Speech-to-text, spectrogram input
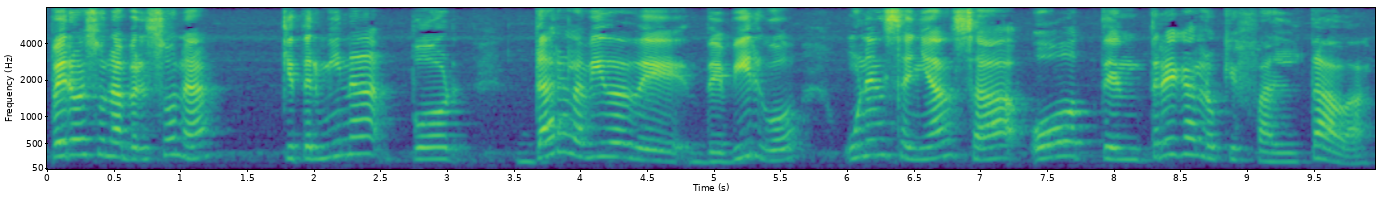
Pero es una persona que termina por dar a la vida de, de Virgo una enseñanza o te entrega lo que faltaba.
